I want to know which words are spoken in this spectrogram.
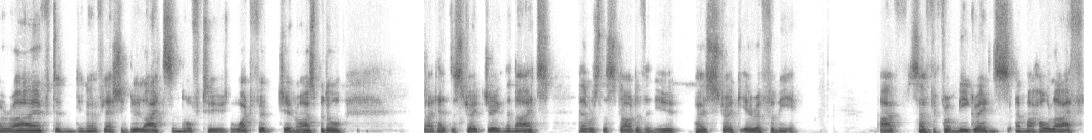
arrived and, you know, flashing blue lights and off to Watford General Hospital. I'd had the stroke during the night. That was the start of the new post stroke era for me. I've suffered from migraines my whole life,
